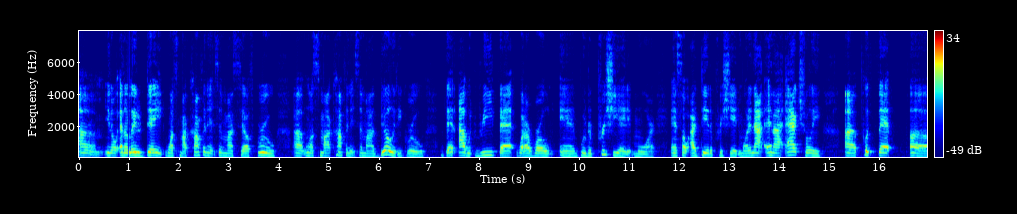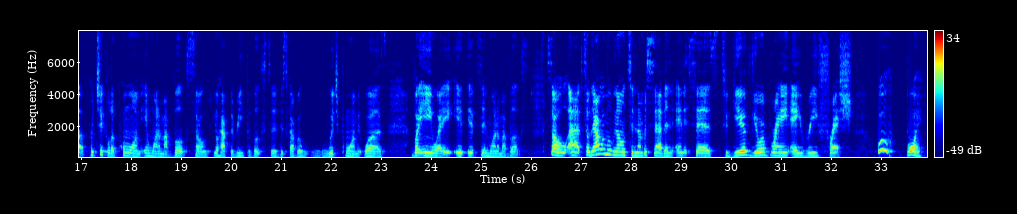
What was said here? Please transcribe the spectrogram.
um, you know at a later date, once my confidence in myself grew, uh, once my confidence in my ability grew, that I would read that what I wrote and would appreciate it more. And so I did appreciate it more. And I and I actually uh, put that uh, particular poem in one of my books. So you'll have to read the books to discover which poem it was. But anyway, it, it's in one of my books. So, uh, so now we're moving on to number seven, and it says to give your brain a refresh. Woo, boy,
